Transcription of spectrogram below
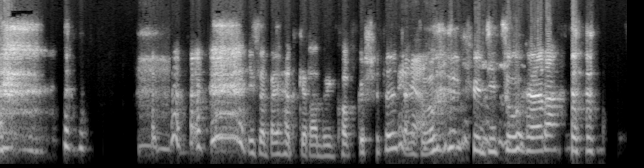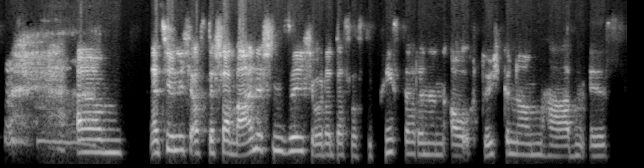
Isabel hat gerade den Kopf geschüttelt, also ja. für die Zuhörer. ähm, natürlich aus der schamanischen Sicht oder das, was die Priesterinnen auch durchgenommen haben, ist,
